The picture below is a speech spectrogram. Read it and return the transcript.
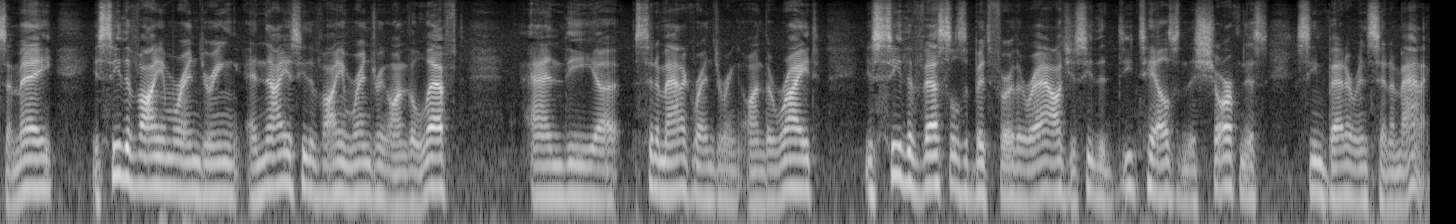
SMA, you see the volume rendering, and now you see the volume rendering on the left and the uh, cinematic rendering on the right. You see the vessels a bit further out. You see the details and the sharpness seem better in cinematic.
